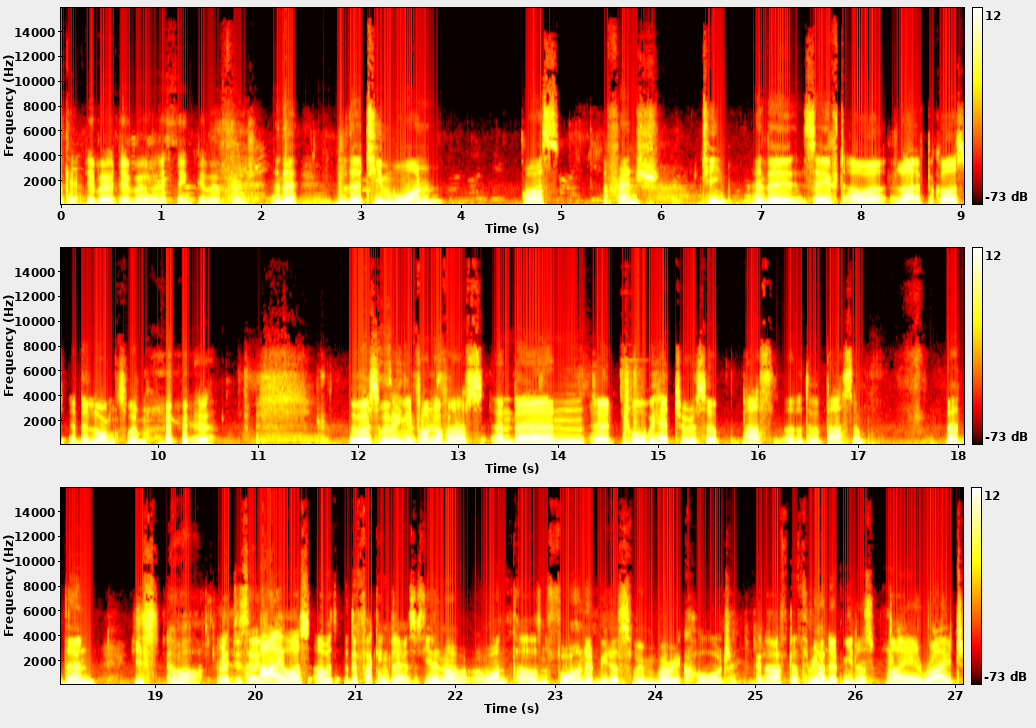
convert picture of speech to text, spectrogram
Okay, They were they were I think they were French. and the the team one was a French team, and they saved our life because at the long swim. yeah. They were swimming in front of last, us, and then uh, Toby had to surpass uh, to pass them. But then he's. Oh, I decided. I was. I was the fucking glasses. You know, 1,400 meters swim, very cold, and after 300 meters, my right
